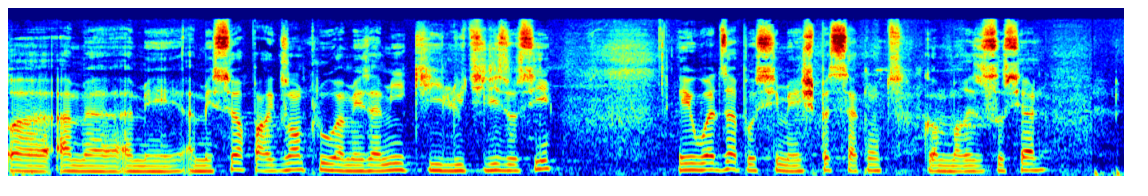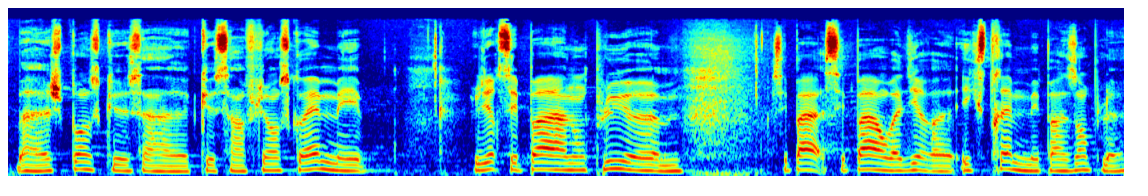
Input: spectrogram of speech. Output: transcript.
euh, à, ma- à mes à mes sœurs par exemple ou à mes amis qui l'utilisent aussi. Et WhatsApp aussi, mais je sais pas si ça compte comme réseau social. Bah, je pense que ça que ça influence quand même, mais je veux dire c'est pas non plus euh, c'est pas c'est pas on va dire euh, extrême, mais par exemple. euh,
